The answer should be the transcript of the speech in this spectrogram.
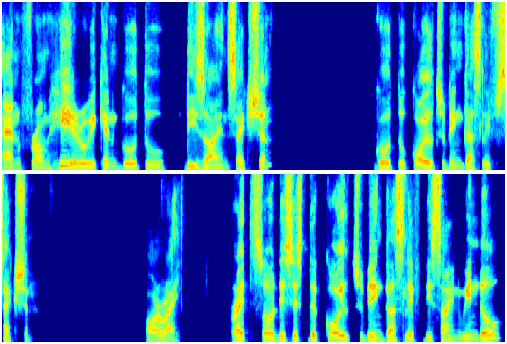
and from here, we can go to design section, go to coil tubing gas lift section. All right. All right, so this is the coil tubing gas lift design window.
